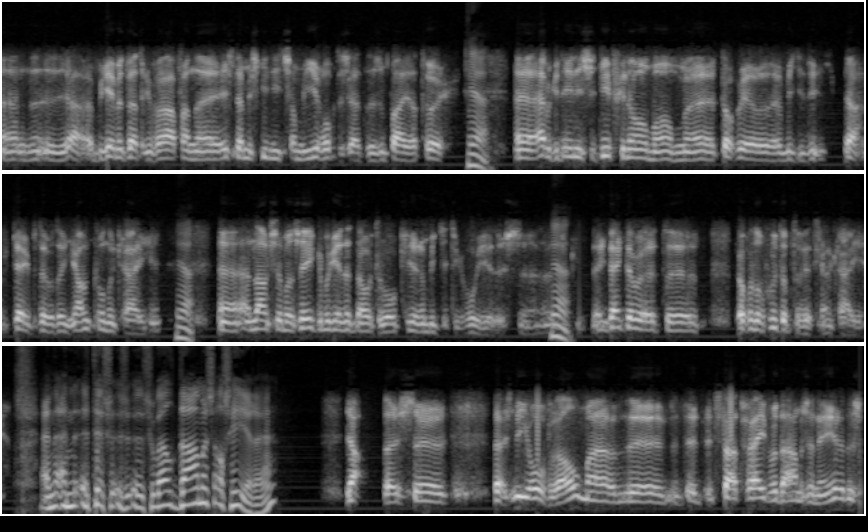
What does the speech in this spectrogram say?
En uh, ja, op een gegeven moment werd er gevraagd van, uh, is dat misschien iets om hier op te zetten, dus een paar jaar terug. Ja. Uh, heb ik het initiatief genomen om toch weer een beetje die, ja, te kijken of we het in gang konden krijgen. Ja. en langzaam maar zeker begint het nou toch ook weer een beetje te groeien. Dus ja. ik, ik, denk dat we het toch wel goed op de rit gaan krijgen. En, en het is zowel dames als heren, hè? Ja, dat is, dat is niet overal, maar het, het, staat vrij voor dames en heren. Dus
